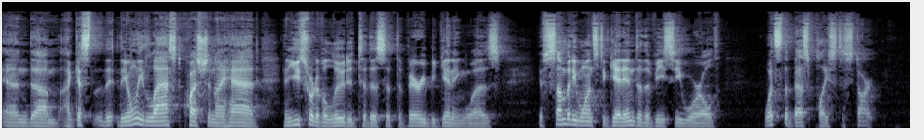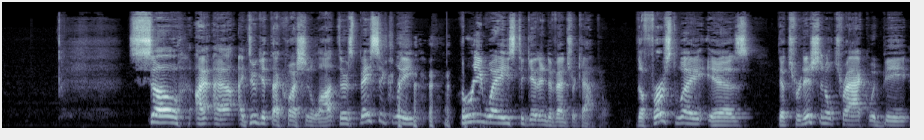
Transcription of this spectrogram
And um, I guess the, the only last question I had, and you sort of alluded to this at the very beginning, was if somebody wants to get into the VC world, what's the best place to start? So I, I, I do get that question a lot. There's basically three ways to get into venture capital. The first way is the traditional track would be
